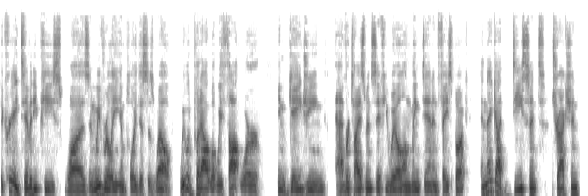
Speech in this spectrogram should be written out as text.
the creativity piece was, and we've really employed this as well, we would put out what we thought were engaging advertisements, if you will, on LinkedIn and Facebook, and they got decent traction.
